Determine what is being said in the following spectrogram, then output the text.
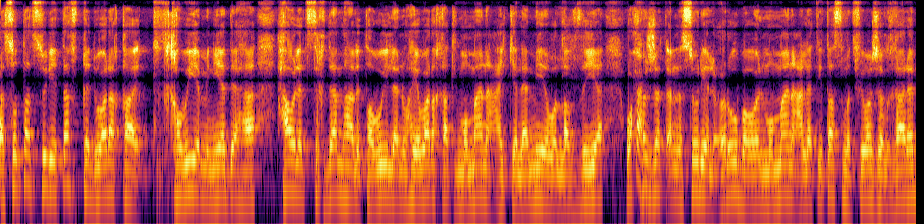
السلطات السورية تفقد ورقة قوية من يدها حاولت استخدامها لطويلا وهي ورقة الممانعة الكلامية واللفظية وحجة أن سوريا العروبة والممانعة التي تصمد في وجه الغرب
